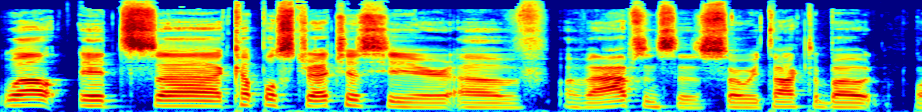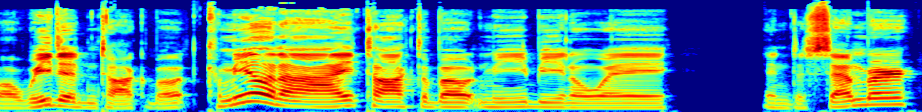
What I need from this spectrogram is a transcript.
Well, it's uh, a couple stretches here of, of absences. So we talked about, well, we didn't talk about. Camille and I talked about me being away in December.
